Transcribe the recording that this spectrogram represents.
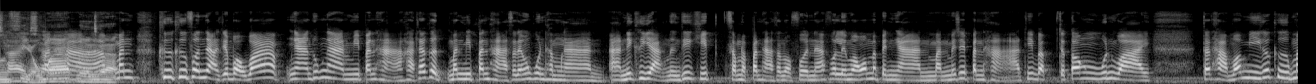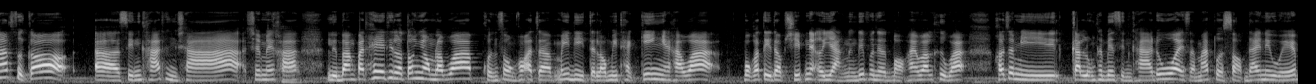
ใช่เสียวใช่มากปัญหาเลยอะมันคือคือเฟิร์นอยากจะบอกว่างานทุกงานมีปัญหาค่ะ ถ้าเกิดมันมีปัญหาแสดงว่าคุณทำงานอ่านี่คืออย่างหนึ่งที่คิดสำหรับปัญหาสำหรับเฟิร์นนะเฟิร์นเลยมองว่ามันเป็นงานมันไม่ใช่ปัญหาที่แบบจะต้องวุ่นวาย แต่ถามว่ามีก็คือมากสุดก็เอ่อสินค้าถึงช้าใช่ไหมคะ หรือบางประเทศที่เราต้องยอมรับว่าขนส่งเขาอาจจะไม่ดีแต่เรามี tracking ไงคะว่า ปกติ dropship เนี่ยเอออย่างหนึ่งที่เฟิร์นจะบอกให้ว่าคือว่าเขาจะมีการลงทะเบียนสินค้าด้วย สามารถตรวจสอบได้ในเว็บ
